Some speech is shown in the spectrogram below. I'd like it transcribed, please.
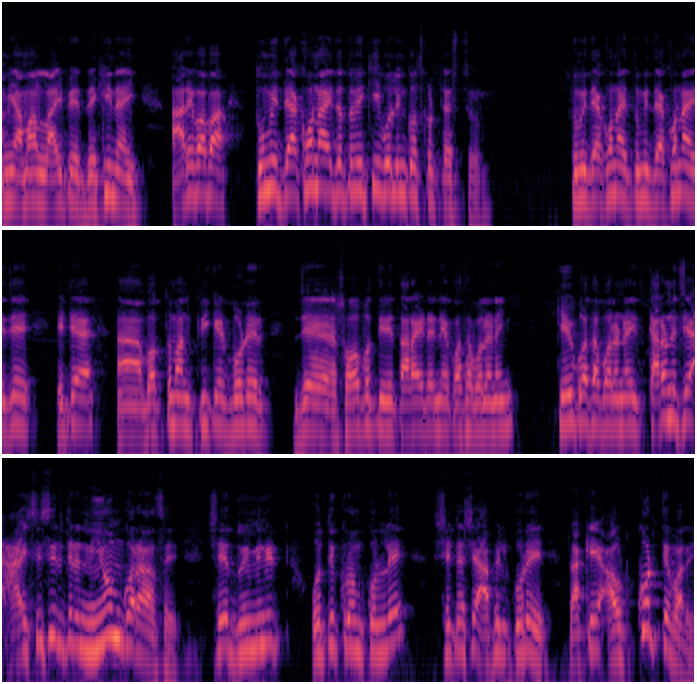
আমি আমার লাইফে দেখি নাই। আরে বাবা, তুমি দেখো নাই তো তুমি কি বোলিং কোচ করতে আসছো তুমি দেখো নাই, তুমি দেখো নাই যে এটা বর্তমান ক্রিকেট বোর্ডের যে সভাপতি, তারা এটা নিয়ে কথা বলে নাই? কেউ কথা বলে নাই। কারণ হচ্ছে আইসিসির যেটা নিয়ম করা আছে, সে দুই মিনিট অতিক্রম করলে সেটা সে আপিল করে তাকে আউট করতে পারে।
